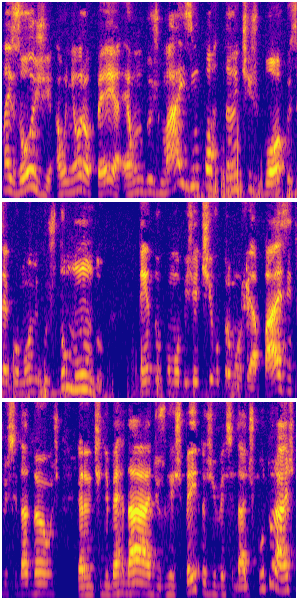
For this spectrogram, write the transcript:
Mas hoje a União Europeia é um dos mais importantes blocos econômicos do mundo, tendo como objetivo promover a paz entre os cidadãos, garantir liberdades, o respeito às diversidades culturais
